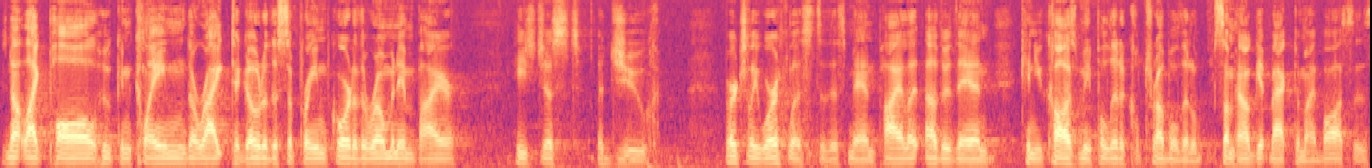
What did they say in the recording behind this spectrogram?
He's not like Paul, who can claim the right to go to the Supreme Court of the Roman Empire. He's just a Jew, virtually worthless to this man Pilate, other than, can you cause me political trouble that'll somehow get back to my bosses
